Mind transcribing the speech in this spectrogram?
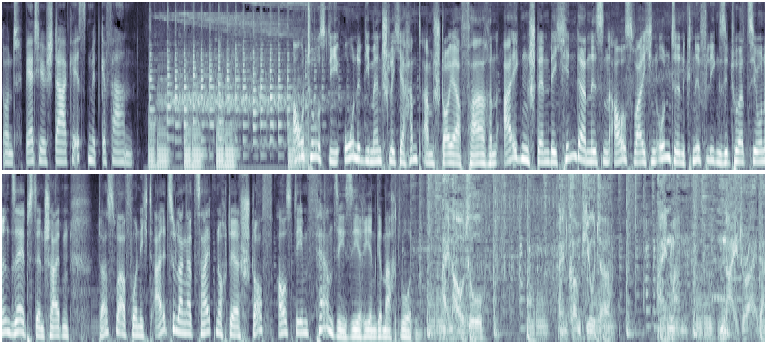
und Bertil Starke ist mitgefahren. Autos, die ohne die menschliche Hand am Steuer fahren, eigenständig Hindernissen ausweichen und in kniffligen Situationen selbst entscheiden. Das war vor nicht allzu langer Zeit noch der Stoff, aus dem Fernsehserien gemacht wurden. Ein Auto, ein Computer, ein Mann. Knight Rider.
